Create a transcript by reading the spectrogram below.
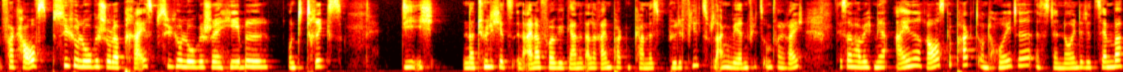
verkaufspsychologische oder preispsychologische Hebel und Tricks, die ich natürlich jetzt in einer Folge gar nicht alle reinpacken kann. Das würde viel zu lang werden, viel zu umfangreich. Deshalb habe ich mir eine rausgepackt und heute, es ist der 9. Dezember,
